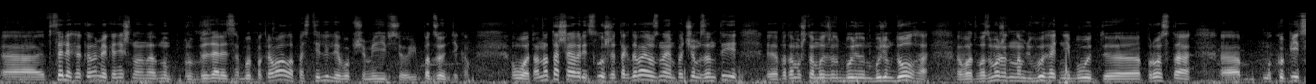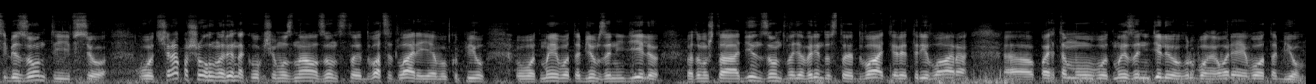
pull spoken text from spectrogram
Э, в целях экономии, конечно, ну, взяли с собой покрывало, постелили, в общем, и все, и под зонтиком. Вот, а Наташа говорит, слушай, так давай узнаем, почем зонты, э, потому что мы будем долго, вот, возможно, возможно, нам выгоднее будет э, просто э, купить себе зонт и все. Вот, вчера пошел на рынок, в общем, узнал, зонт стоит 20 лари, я его купил, вот, мы его отобьем за неделю, потому что один зонт в аренду стоит 2-3 лара, э, поэтому вот мы за неделю, грубо говоря, его отобьем,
